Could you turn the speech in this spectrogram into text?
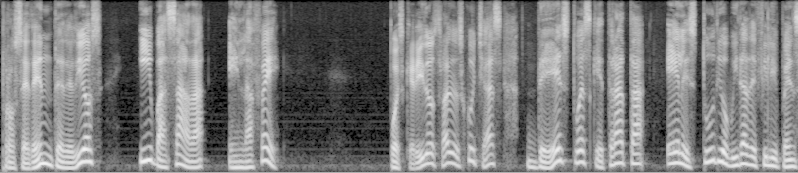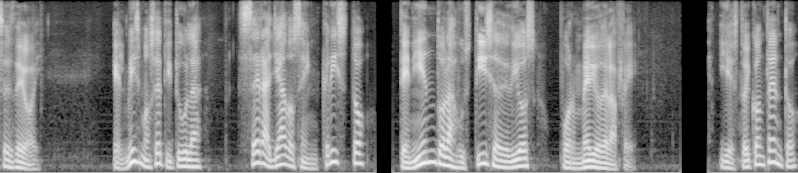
procedente de Dios y basada en la fe. Pues queridos radioescuchas, de esto es que trata el estudio vida de Filipenses de hoy. El mismo se titula Ser hallados en Cristo teniendo la justicia de Dios por medio de la fe. Y estoy contento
